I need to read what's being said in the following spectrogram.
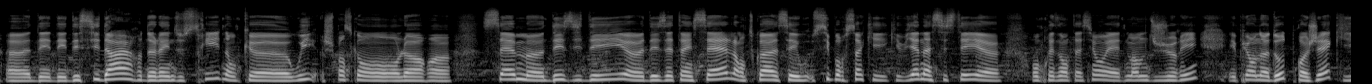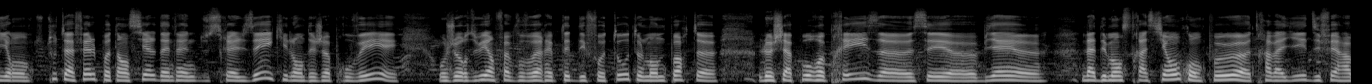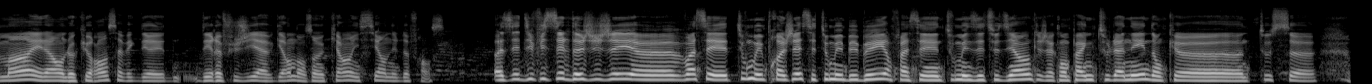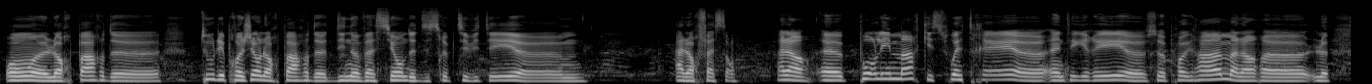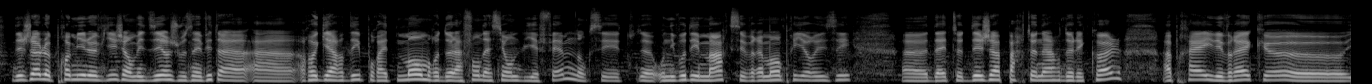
des, décideurs de l'industrie. Donc oui, je pense qu'on leur sème des idées, des étincelles. En tout cas, c'est aussi pour ça qu'ils viennent assister aux présentations et être membres du jury. Et puis on a d'autres projets qui ont tout à fait le potentiel d'être industrialisés et qui l'ont déjà prouvé. Aujourd'hui, enfin, vous verrez peut-être des photos, tout le monde porte euh, le chapeau reprise. Euh, c'est euh, bien la démonstration qu'on peut travailler différemment, et là, en l'occurrence, avec des, réfugiés afghans dans un camp ici en Ile-de-France. C'est difficile de juger. moi, c'est tous mes projets, c'est tous mes bébés. Enfin, c'est tous mes étudiants que j'accompagne toute l'année. Donc, tous ont leur part de. Tous les projets ont leur part d'innovation, de, disruptivité à leur façon. Alors, euh, pour les marques qui souhaiteraient euh, intégrer euh, ce programme, alors déjà le premier levier, j'ai envie de dire, je vous invite à, regarder pour être membre de la fondation de l'IFM. Donc, c'est au niveau des marques, c'est vraiment priorisé euh, d'être déjà partenaire de l'école. Après, il est vrai que euh,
